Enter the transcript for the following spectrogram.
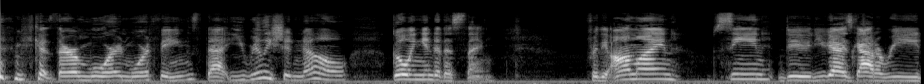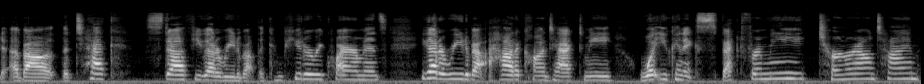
because there are more and more things that you really should know going into this thing. For the online scene, dude, you guys got to read about the tech stuff. You got to read about the computer requirements. You got to read about how to contact me, what you can expect from me, turnaround time.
